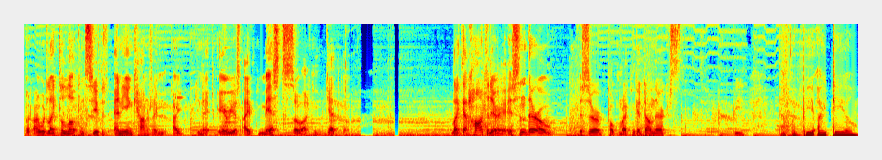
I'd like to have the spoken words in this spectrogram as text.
But I would like to look and see if there's any encounters I, I in know, areas I've missed so I can get them. Like that haunted area. Isn't there a is there a Pokemon I can get down there? Cause that would be that would be ideal.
